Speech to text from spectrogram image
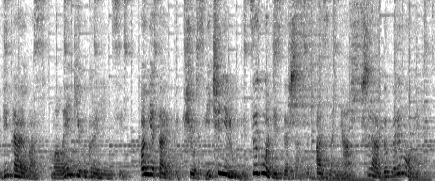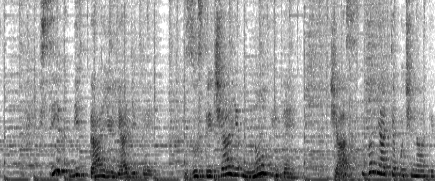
Вітаю вас, маленькі українці! Пам'ятайте, що освічені люди це гордість держави, а знання шлях до перемоги. Всіх вітаю я дітей! Зустрічаємо новий день. Час заняття починати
